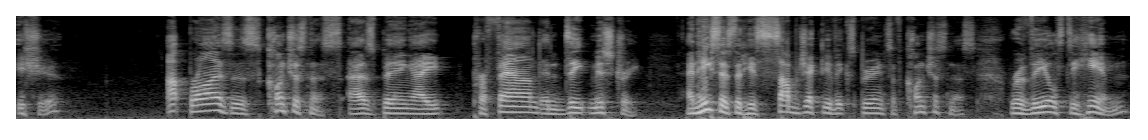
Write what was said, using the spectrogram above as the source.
issue, uprises consciousness as being a profound and deep mystery. And he says that his subjective experience of consciousness reveals to him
